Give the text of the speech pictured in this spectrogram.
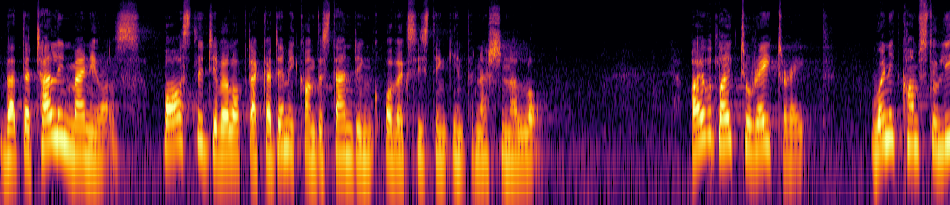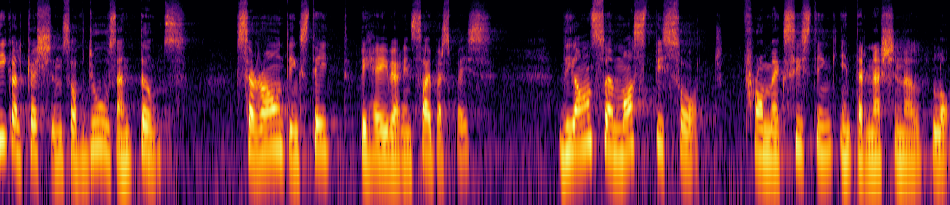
that the Tallinn manuals vastly developed academic understanding of existing international law. I would like to reiterate, when it comes to legal questions of do's and don'ts surrounding state behavior in cyberspace, the answer must be sought from existing international law.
